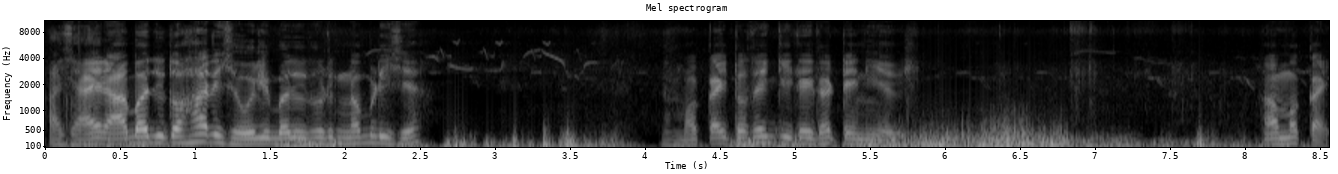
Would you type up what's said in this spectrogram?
આ જાહેર, આ બાજુ તો સારી છે, ઓલી બાજુ થોડીક નબળી છે. મકાઈ તો થઈ ગઈ, કંઈ ઘટે નહીં એવી. હા, મકાઈ.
